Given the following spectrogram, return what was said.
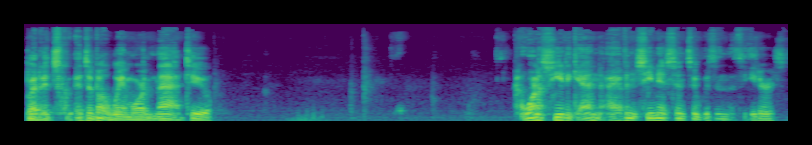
But it's it's about way more than that too. I want to see it again. I haven't seen it since it was in the theaters.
